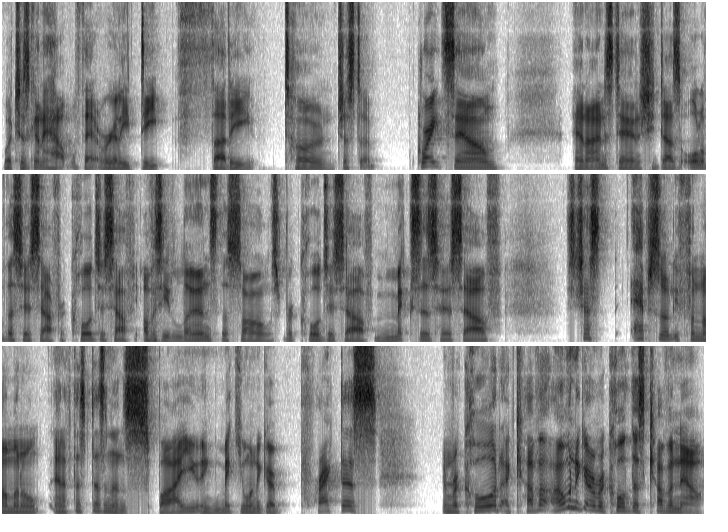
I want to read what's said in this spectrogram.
which is going to help with that really deep, thuddy tone. Just a great sound. And I understand she does all of this herself, records herself, obviously learns the songs, records herself, mixes herself. It's just absolutely phenomenal. And if this doesn't inspire you and make you want to go practice and record a cover, I want to go record this cover now.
